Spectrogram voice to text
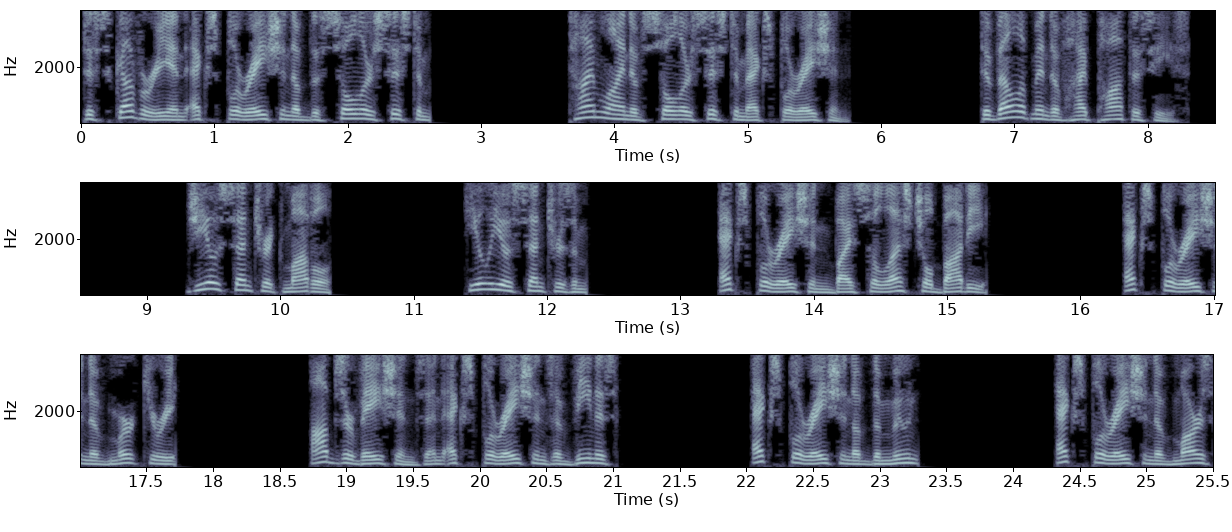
Discovery and exploration of the Solar System. Timeline of Solar System exploration. Development of hypotheses. Geocentric model. Heliocentrism. Exploration by celestial body. Exploration of Mercury. Observations and explorations of Venus. Exploration of the Moon Exploration of Mars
